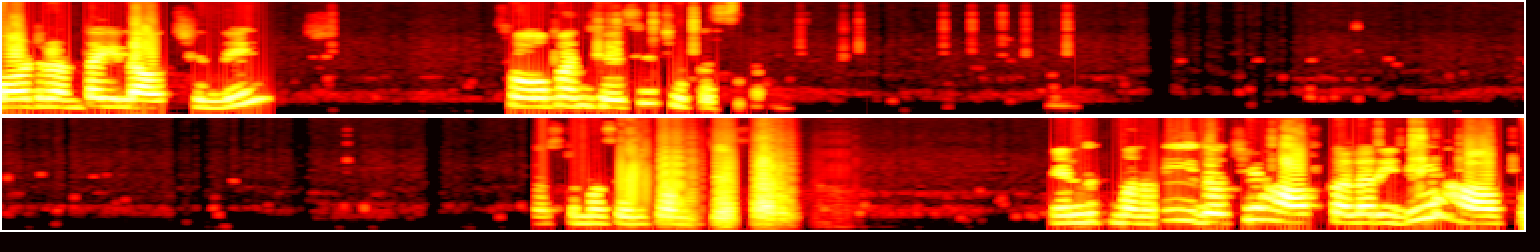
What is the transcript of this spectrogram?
బార్డర్ అంతా ఇలా వచ్చింది. సో ఓపెన్ చేసి చూపిస్తాం. కస్టమర్స్ వెళ్ళి చేస్తారు ఎందుకు మనం? ఇది వచ్చి హాఫ్ కలర్ ఇది హాఫ్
